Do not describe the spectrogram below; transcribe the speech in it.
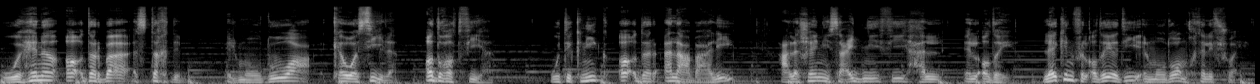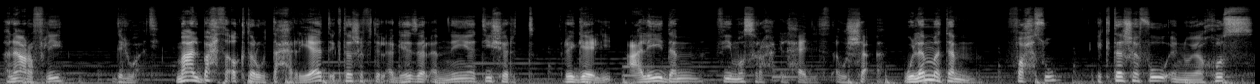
وهنا أقدر بقى أستخدم الموضوع كوسيلة أضغط فيها وتكنيك أقدر ألعب عليه علشان يساعدني في حل القضية. لكن في القضية دي الموضوع مختلف شوية. هنعرف ليه؟ دلوقتي. مع البحث أكتر والتحريات اكتشفت الأجهزة الأمنية تيشيرت رجالي عليه دم في مسرح الحادث أو الشقة. ولما تم فحصه اكتشفوا إنه يخص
